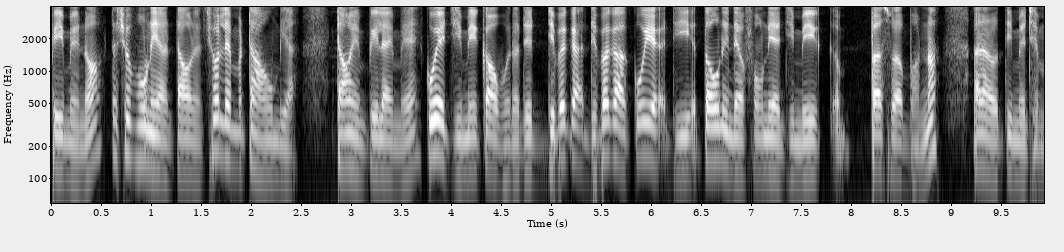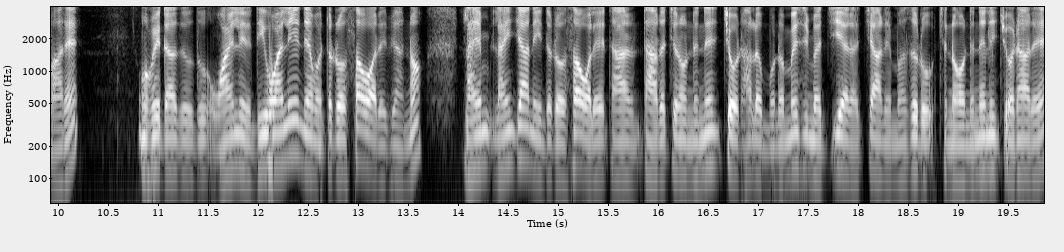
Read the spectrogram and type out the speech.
ပေးမယ်နော်တချို့ဖုန်းတွေကတောင်းတယ်တချို့လည်းမတောင်းဘူးဗျတောင်းရင်ပေးလိုက်မယ်ကိုယ့်ရဲ့ Gmail ကောက်ပေါ့နော်ဒီဒီဘက်ကဒီဘက်ကကိုယ့်ရဲ့ဒီအသုံးနေတဲ့ဖုန်းရဲ့ Gmail password ပေါ့နော်အဲ့ဒါတော့သိမြင်ထင်ပါတယ် โอเคဒါဆိုသူဝိုင်းလေးဒီဝိုင်းလေးနဲ့မှာတော်တော်ဆောက်ရတယ်ဗျာနော်လိုင်းလိုင်းကြနေတော်တော်ဆောက်ရတယ်ဒါဒါတော့ကျွန်တော်နည်းနည်းကြော်ထားလို့မို့တော့ message မှာကြည့်ရတာကြာနေမှာဆိုလို့ကျွန်တော်နည်းနည်းလေးကြော်ထားတယ်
